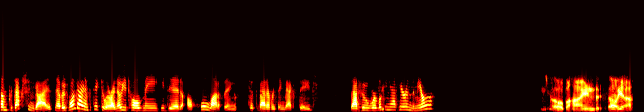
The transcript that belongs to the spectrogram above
some production guys. Now, there's one guy in particular. I know you told me he did a whole lot of things, just about everything backstage. Is that who we're looking at here in the mirror? Oh, behind. Oh, yeah.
